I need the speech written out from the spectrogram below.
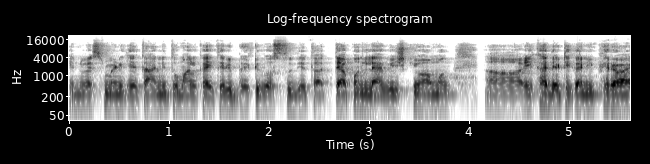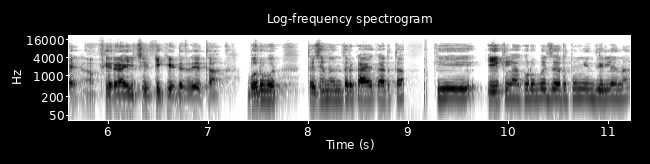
इन्व्हेस्टमेंट घेता आणि तुम्हाला काहीतरी भेटवस्तू देतात. त्या पण लॅविश किंवा मग एखाद्या ठिकाणी फिरवाय फिरायचे तिकीट देता. बरोबर? त्याच्यानंतर काय करता की एक लाख रुपये जर तुम्ही दिले ना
